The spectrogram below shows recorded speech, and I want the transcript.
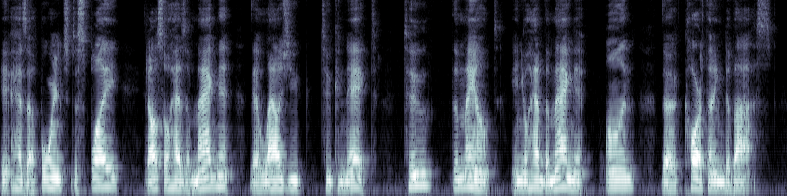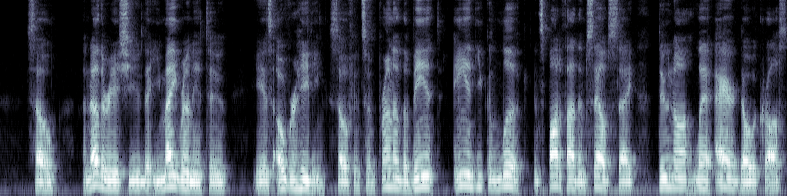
It has a 4 inch display. It also has a magnet that allows you to connect to the mount and you'll have the magnet on the car thing device. So another issue that you may run into is overheating. So if it's in front of the vent and you can look and Spotify themselves say do not let air go across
